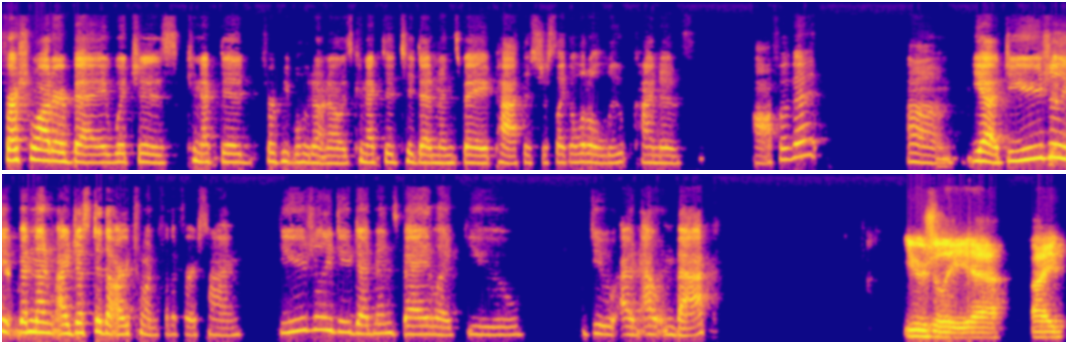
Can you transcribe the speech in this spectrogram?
Freshwater Bay, which is connected for people who don't know, is connected to Deadman's Bay path. It's just like a little loop kind of off of it. Um, yeah, do you usually and then I just did the arch one for the first time. Do you usually do Deadman's Bay like you do an out and back? Usually, yeah. I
